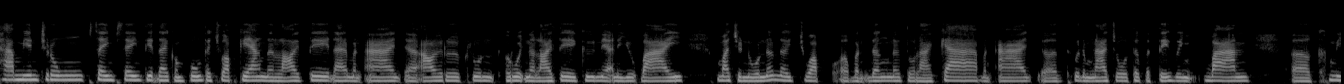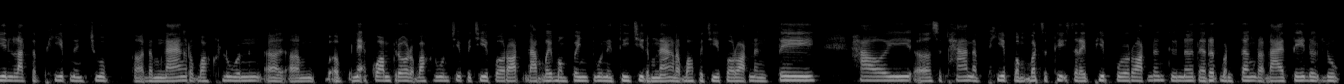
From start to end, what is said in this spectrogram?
ថាមានជ្រុងផ្សេងផ្សេងទៀតដែលកំពុងតែជាប់គាំងនៅឡើយទេដែលมันអាចឲ្យរើខ្លួនរួចនៅឡើយទេគឺអ្នកនយោបាយមួយចំនួននឹងនៅជាប់បណ្ដឹងនៅតុលាការมันអាចធ្វើដំណើរចូលទៅប្រទេសវិញបានគ្មានលទ្ធភាពនឹងជួប តំណាងរបស់ខ្លួនអ្នកគ្រប់គ្រងរបស់ខ្លួនជាប្រជាពលរដ្ឋដើម្បីបំពេញតួនាទីជាតំណាងរបស់ប្រជាពលរដ្ឋនឹងទេហើយស្ថានភាពបំបិតសិទ្ធិសេរីភាពពលរដ្ឋនឹងគឺនៅតែរឹតបន្តឹងដដែលទេដោយលោក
